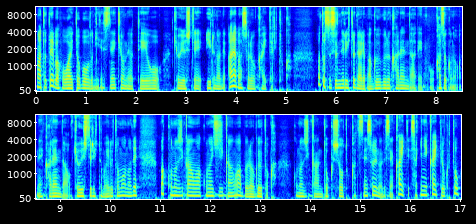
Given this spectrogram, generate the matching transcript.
まあ、例えばホワイトボードにですね、今日の予定を共有しているのであれば、それを書いたりとか、あと進んでる人であれば Google カレンダーでこう家族の、ね、カレンダーを共有してる人もいると思うので、まあ、この時間は、この1時間はブログとか、この時間読書とかですね、そういうのをですね、書いて、先に書いておくと、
